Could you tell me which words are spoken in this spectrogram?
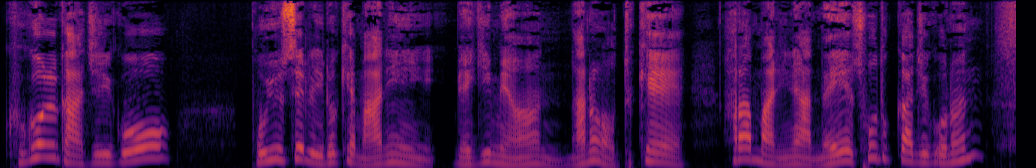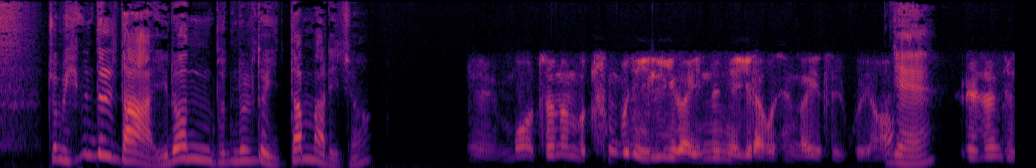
그걸 가지고 보유세를 이렇게 많이 매기면 나는 어떻게 하란 말이냐. 내 소득 가지고는 좀 힘들다. 이런 분들도 있단 말이죠. 예, 뭐 저는 뭐 충분히 일리가 있는 얘기라고 생각이 들고요. 예. 그래서 이제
